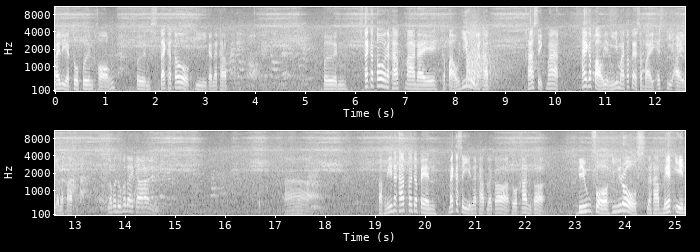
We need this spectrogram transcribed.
รายละเอียดตัวปืนของปืน Staccato P กันนะครับ ปืน Staccato นะครับ มาในกระเป๋าหิ้วนะครับ คลาสสิกมาก ให้กระเป๋าอย่างนี้มาตั้งแต่สมัย STI แล้วนะครับ เรามาดูข้างในกันอ่าฝั่งนี้นะครับก็จะเป็นแมกกาซีนนะครับ แล้วก็ตัวขั้นก็ Build for Heroes นะครับ Made in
